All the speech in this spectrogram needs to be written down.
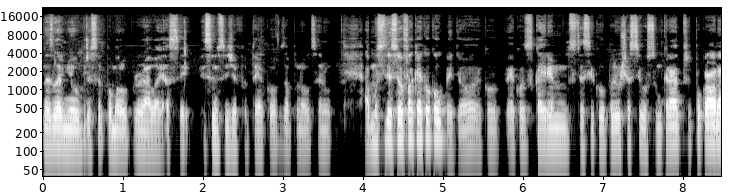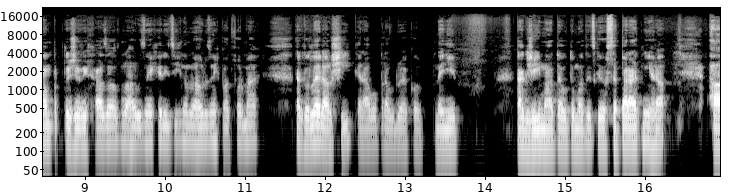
nezlevňují, protože se pomalu prodávají asi. Myslím si, že je jako za plnou cenu. A musíte si ho fakt jako koupit, jo? Jako, jako Skyrim jste si koupili už asi 8krát, předpokládám, protože vycházel v mnoha různých edicích na mnoha různých platformách. Tak tohle je další, která opravdu jako není takže ji máte automaticky separátní hra a,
